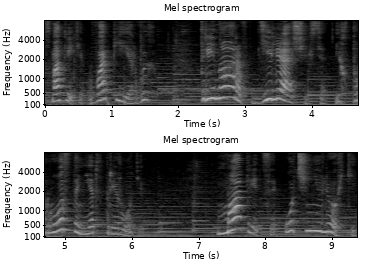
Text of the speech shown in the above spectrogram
Смотрите, во-первых, Тринаров, делящихся, их просто нет в природе. Матрицы очень легкие,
